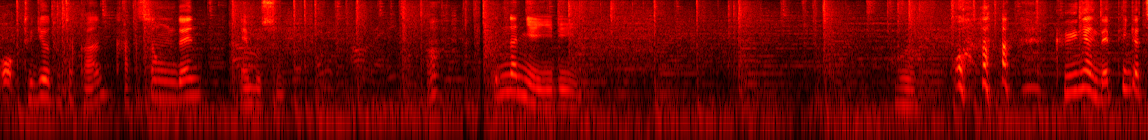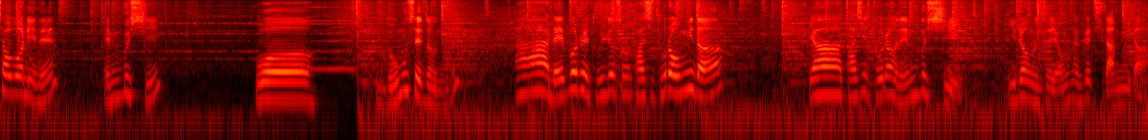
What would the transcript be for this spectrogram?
어 드디어 도착한 각성된 엠부시 어? 끝난 얘 일이. 뭐야? 어, 그냥 내팽겨 쳐버리는 엠부시 와 너무 세졌는데? 아 레버를 돌려서 다시 돌아옵니다 야 다시 돌아온 엠부시 이러면서 영상 끝이 납니다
